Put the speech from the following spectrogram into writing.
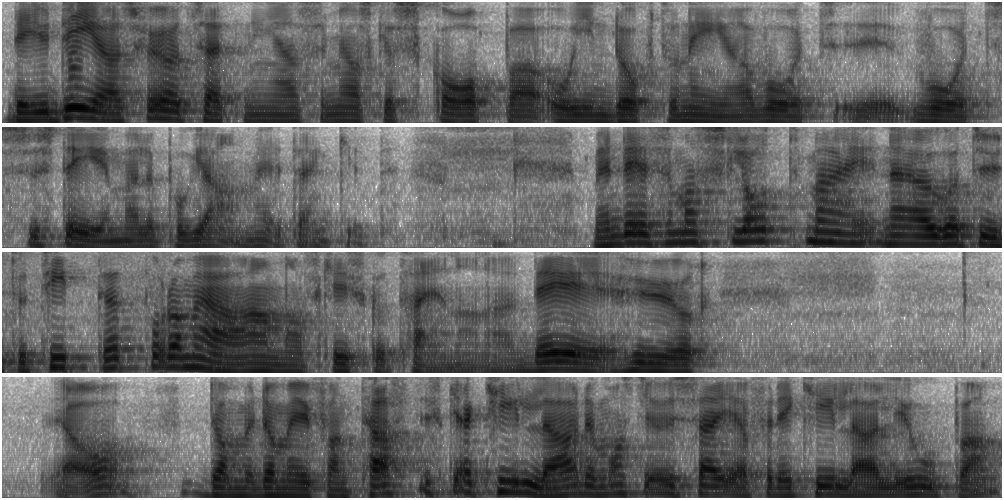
det är ju deras förutsättningar som jag ska skapa och indoktrinera vårt, eh, vårt system eller program helt enkelt. Men det som har slått mig när jag har gått ut och tittat på de här andra skridskotränarna det är hur... Ja, de, de är ju fantastiska killar, det måste jag ju säga, för det är killar allihopa.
